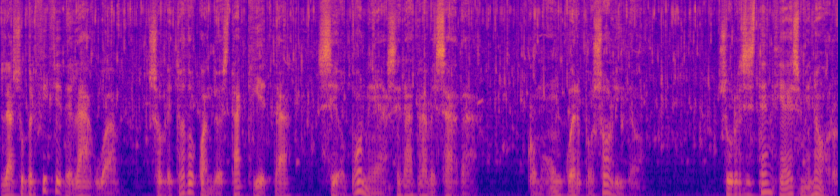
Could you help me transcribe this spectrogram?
La superficie del agua, sobre todo cuando está quieta, se opone a ser atravesada, como un cuerpo sólido. Su resistencia es menor,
